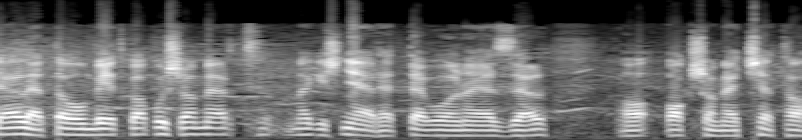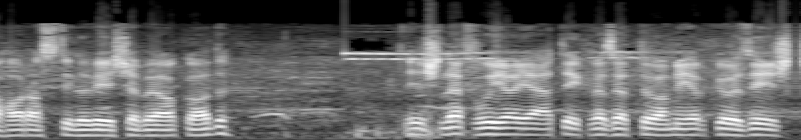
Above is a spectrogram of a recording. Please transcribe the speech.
Kellett a honvéd kapusa, mert meg is nyerhette volna ezzel a Paksa meccset, ha haraszti lövése beakad és lefújja a játékvezető a mérkőzést.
